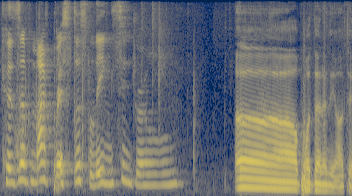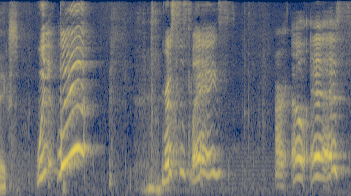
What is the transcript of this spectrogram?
because of my restless leg syndrome. Uh, I'll put that in the outtakes. What? What? Restless legs. RLS.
